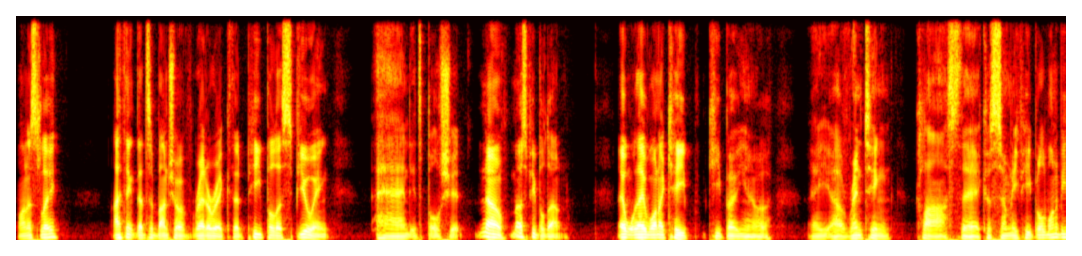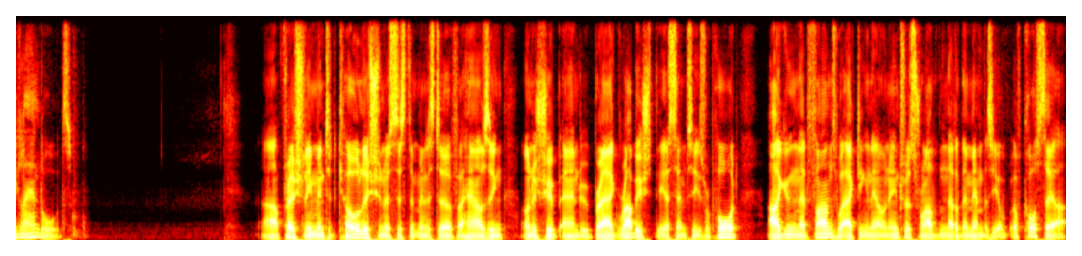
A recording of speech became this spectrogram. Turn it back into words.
honestly. I think that's a bunch of rhetoric that people are spewing – and it's bullshit. No, most people don't. They, they want to keep keep a you know a, a renting class there because so many people want to be landlords. Uh, freshly minted coalition assistant minister for housing ownership Andrew Bragg rubbished the SMC's report, arguing that funds were acting in their own interests rather than that of their members. Yeah, of course they are.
